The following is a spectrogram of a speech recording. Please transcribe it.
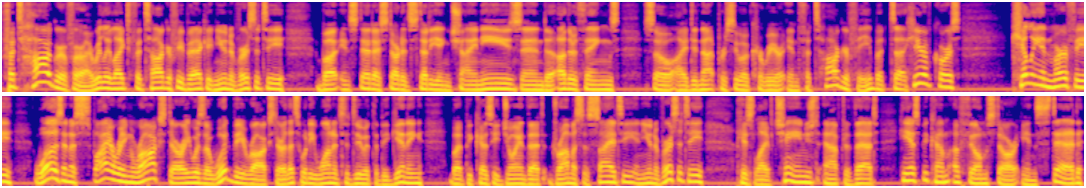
photographer. I really liked photography back in university, but instead I started studying Chinese and uh, other things, so I did not pursue a career in photography. But uh, here, of course, Cillian Murphy was an aspiring rock star. He was a would be rock star. That's what he wanted to do at the beginning. But because he joined that drama society in university, his life changed after that. He has become a film star instead.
